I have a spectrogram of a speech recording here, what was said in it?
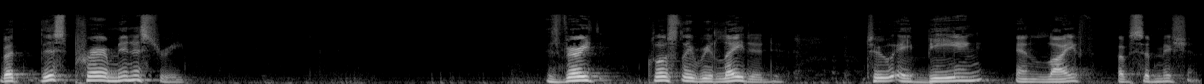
But this prayer ministry is very closely related to a being and life of submission.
